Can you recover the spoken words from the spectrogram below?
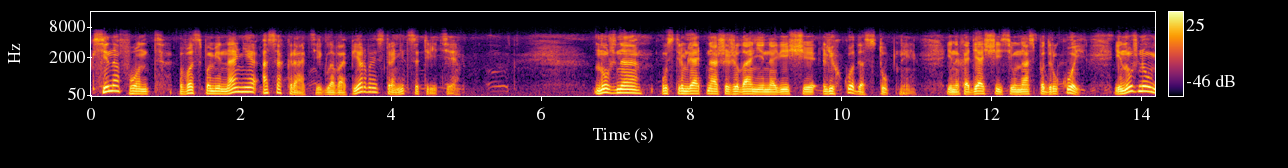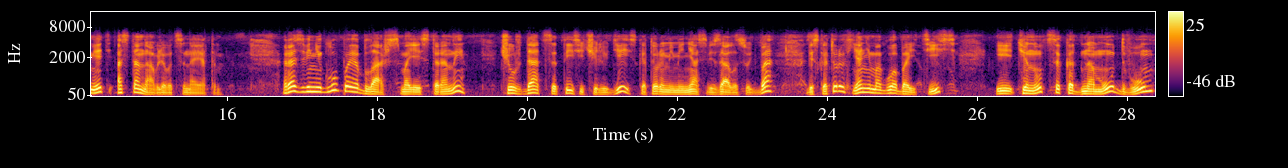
Ксенофонт. Воспоминания о Сократе. Глава 1, страница 3. Нужно устремлять наши желания на вещи легко доступные и находящиеся у нас под рукой, и нужно уметь останавливаться на этом. Разве не глупая блажь с моей стороны чуждаться тысячи людей, с которыми меня связала судьба, без которых я не могу обойтись, и тянуться к одному, двум,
